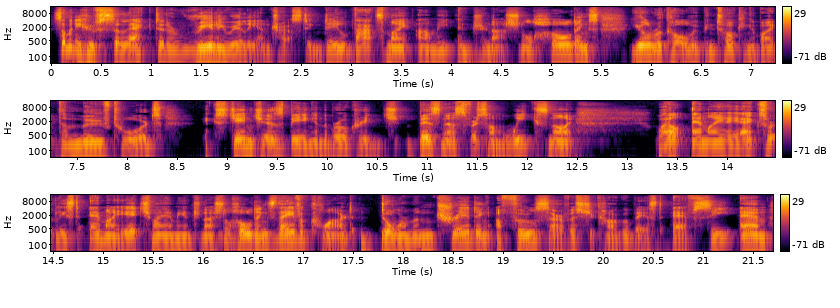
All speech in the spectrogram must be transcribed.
Somebody who's selected a really, really interesting deal, that's Miami International Holdings. You'll recall we've been talking about the move towards exchanges being in the brokerage business for some weeks now. Well, MIAX, or at least MIH, Miami International Holdings, they've acquired Dorman Trading, a full service Chicago based FCM,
